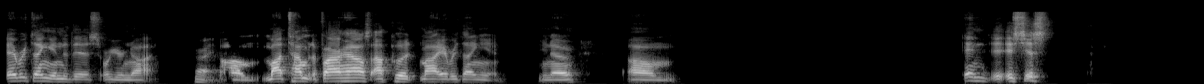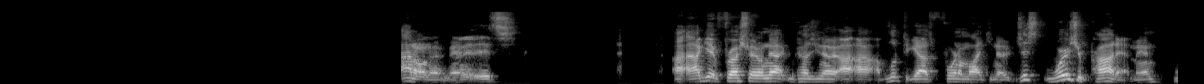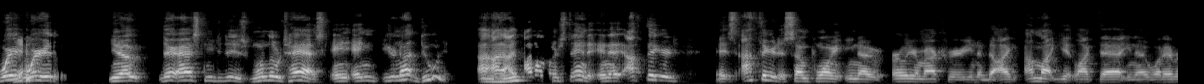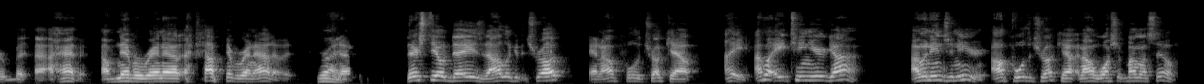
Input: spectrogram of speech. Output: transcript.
everything into this, or you're not. Right. Um, my time at the firehouse, I put my everything in, you know. Um, and it's just I don't know, man. It's I, I, get frustrated on that because you know I, I've looked at guys before and I'm like, you know, just where's your pride at, man? Where yeah. where is it? You know, they're asking you to do this one little task and, and you're not doing it. Mm-hmm. I, I, I don't understand it. And I figured it's I figured at some point, you know, earlier in my career, you know, that I, I might get like that, you know, whatever, but I haven't. I've never ran out. I've never ran out of it. Right. You know? There's still days that I look at the truck and I'll pull the truck out. Hey, I'm an 18 year guy. I'm an engineer. I'll pull the truck out and I'll wash it by myself.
